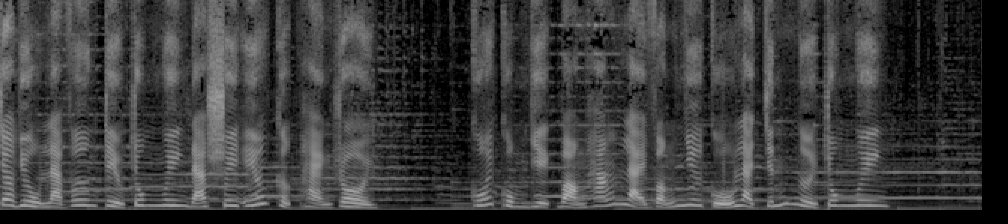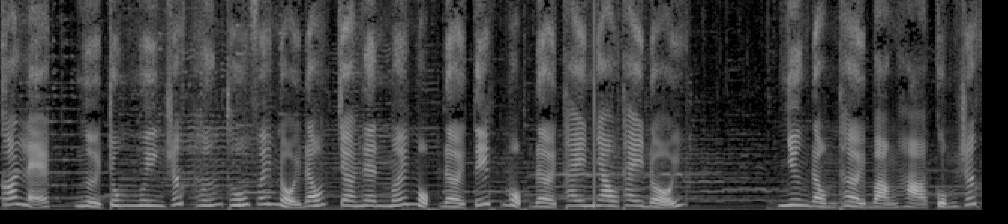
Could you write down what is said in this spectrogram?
Cho dù là Vương Triều Trung Nguyên đã suy yếu cực hạn rồi. Cuối cùng diệt bọn hắn lại vẫn như cũ là chính người Trung Nguyên. Có lẽ người Trung Nguyên rất hứng thú với nội đấu cho nên mới một đời tiếp một đời thay nhau thay đổi. Nhưng đồng thời bọn họ cũng rất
